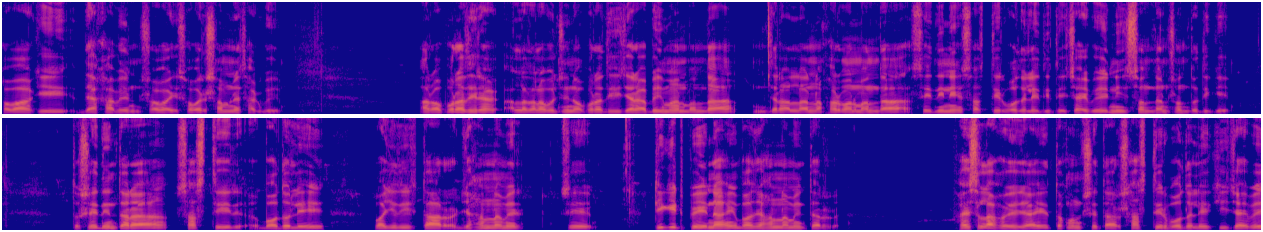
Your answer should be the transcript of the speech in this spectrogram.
সবাইকেই দেখাবেন, সবাই সবার সামনে থাকবে। আর অপরাধীরা, আল্লাহ তালা বলছেন, অপরাধী যারা বেইমান বান্দা, যারা আল্লাহ নাফারমান বান্দা, সেই দিনে শাস্তির বদলে দিতে চাইবে নিজ সন্তান সন্ততিকে। তো সেই দিন তারা শাস্তির বদলে বা যদি তার জাহান্নামের সে টিকিট পেয়ে নেয় বা জাহান্নামে তার ফেসলা হয়ে যায়, তখন সে তার শাস্তির বদলে কি চাইবে?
